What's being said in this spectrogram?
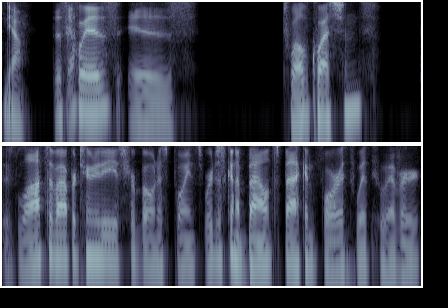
Yeah. This Yeah. quiz is 12 questions. There's lots of opportunities for bonus points. We're just going to bounce back and forth with whoever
